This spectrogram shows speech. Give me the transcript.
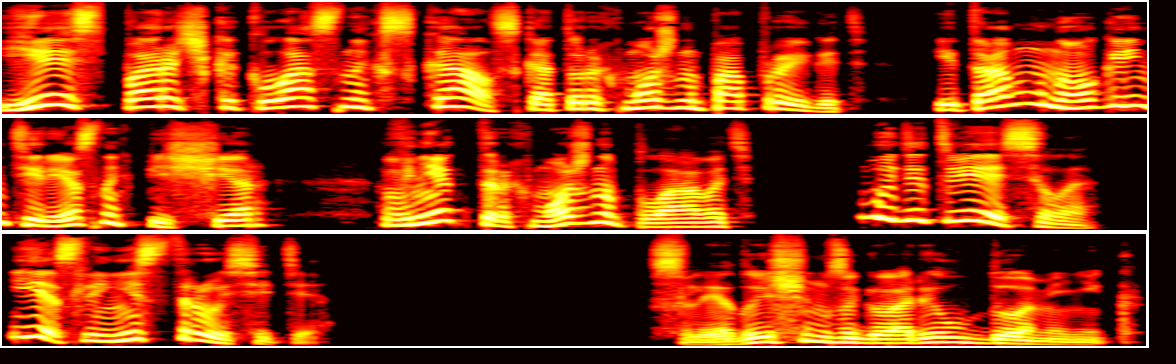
есть парочка классных скал, с которых можно попрыгать, и там много интересных пещер. В некоторых можно плавать. Будет весело, если не струсите». Следующим заговорил Доминик.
